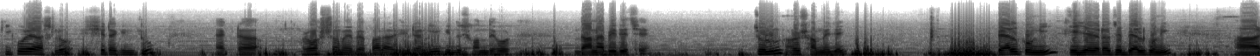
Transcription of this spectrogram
কি করে আসলো, সেটা কিন্তু একটা রহস্যময় ব্যাপার, আর এটা নিয়ে কিন্তু সন্দেহর দানা বেঁধেছে। চলুন আরও সামনে যাই। ব্যালকনি, এই জায়গাটা হচ্ছে ব্যালকনি। আর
